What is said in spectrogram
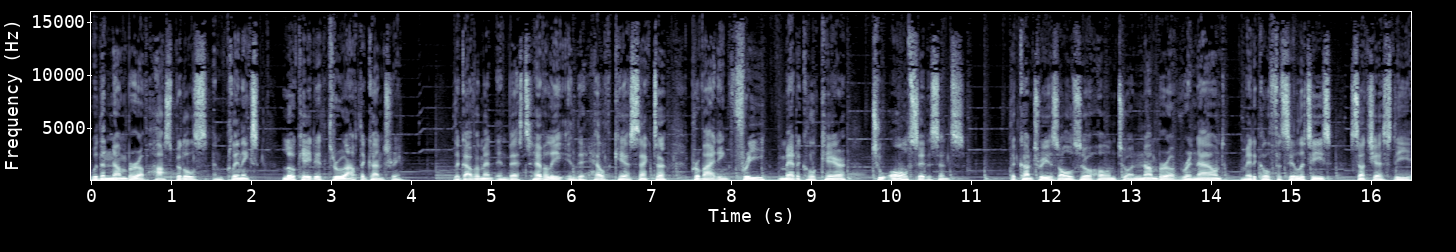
with a number of hospitals and clinics located throughout the country. The government invests heavily in the healthcare sector, providing free medical care to all citizens. The country is also home to a number of renowned medical facilities, such as the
